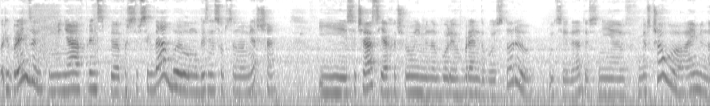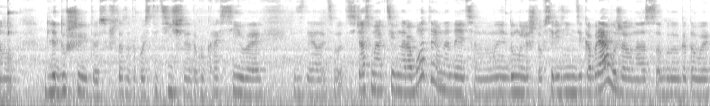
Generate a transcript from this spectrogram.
ребрендинг. У меня, в принципе, почти всегда был магазин собственного мерча. И сейчас я хочу именно более в брендовую историю уйти, да, то есть не в мерчевую, а именно вот для души, то есть что-то такое эстетичное, такое красивое сделать. Вот сейчас мы активно работаем над этим. Мы думали, что в середине декабря уже у нас будут готовы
